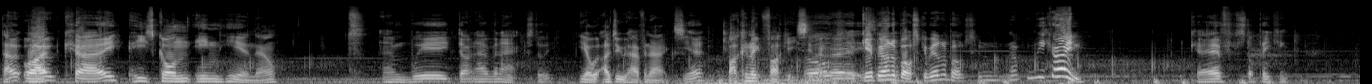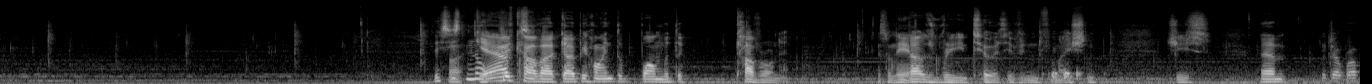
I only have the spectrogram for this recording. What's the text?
That- right. Okay. He's gone in here now. And we don't have an axe, do we? Yeah, I do have an axe. Yeah. But I can fuck it. You see Oh. that? Uh, get behind the box. Get behind the box. No, Where are you going? Kev, stop peeking. This is not get out of good. cover. Go behind the one with the cover on it. This one here. That was really intuitive information. Jeez. Um, Good job, Rob.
